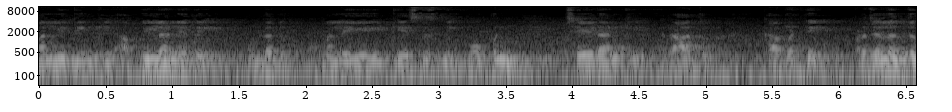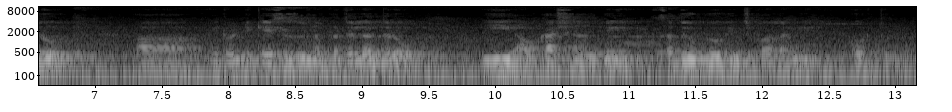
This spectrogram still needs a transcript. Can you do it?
మళ్ళీ దీనికి అప్పీల్ అనేది ఉండదు. మళ్ళీ ఈ కేసెస్ని ఓపెన్ చేయడానికి రాదు. కాబట్టి ప్రజలందరూ ఇటువంటి కేసెస్ ఉన్న ప్రజలందరూ ఈ అవకాశాన్ని సదుపయోగించుకోవాలని కోరుతున్నాను.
